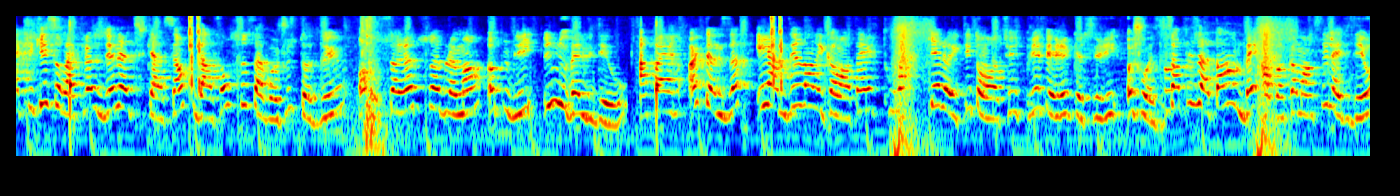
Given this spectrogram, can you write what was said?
à cliquer sur la cloche de notification, puis dans le fond, ça, ça va juste te dire, oh, tu serais tout simplement à publier une nouvelle vidéo, à faire un thumbs up et à me dire dans les commentaires, toi, quel a été ton outfit préféré que Siri a choisi. Sans plus attendre, ben, on va commencer la vidéo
